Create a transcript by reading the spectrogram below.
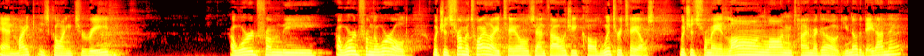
And Mike is going to read a word from the a word from the world, which is from a Twilight Tales anthology called Winter Tales, which is from a long, long time ago. Do you know the date on that?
